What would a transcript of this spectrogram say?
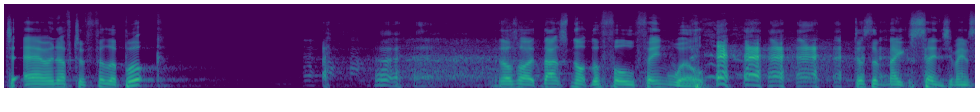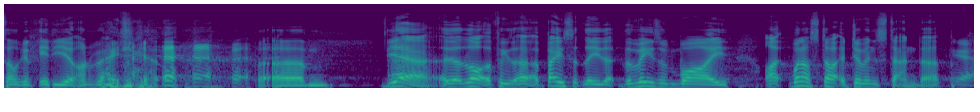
to air enough to fill a book. and I was like, That's not the full thing, Will. Doesn't make sense. It makes me sound like an idiot on radio. but, um, yeah, a lot of things. Uh, basically, the, the reason why, I, when I started doing stand up, Yeah.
